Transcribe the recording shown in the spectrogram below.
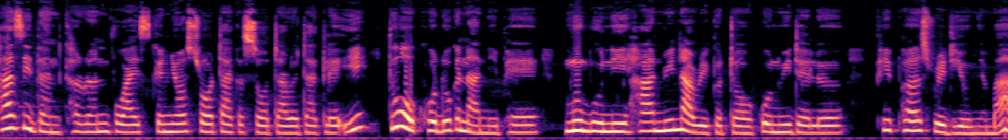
president current voice kanyo srota ka so darata kle i tu o khodo kana ni phe mumuni ha nwi na ri ka to ko nwi de lo people's radio မြန်မာ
